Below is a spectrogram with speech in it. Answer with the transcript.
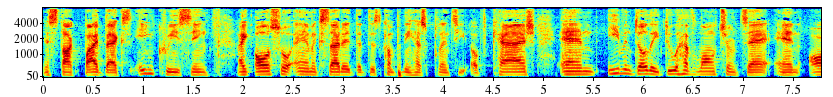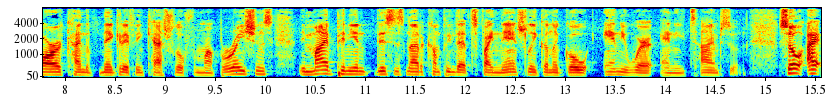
and stock buybacks increasing. I also am excited that this company has plenty of cash, and even though they do have long-term debt and are kind of negative in cash flow from operations, in my opinion, this is not a company that's financially going to go anywhere anytime soon. So I.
